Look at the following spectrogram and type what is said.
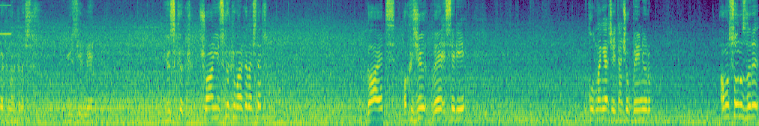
Bakın arkadaşlar. 120 140. Şu an 140'ım arkadaşlar. Gayet akıcı ve seri. Bu konudan gerçekten çok beğeniyorum. Ama son hızları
